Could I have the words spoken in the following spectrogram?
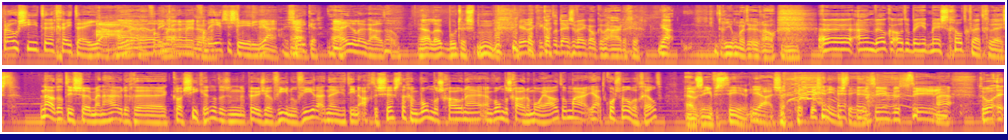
ProSeat eh, GT, ja. Ah, ja, ja, van, van de eerste serie, ja, Ja. zeker. Ja. Een hele leuke auto. Ja, leuk, boetes. Mm, heerlijk. Ik had er deze week ook een aardige. Ja, 300 euro. Eh, aan welke auto ben je het meest geld kwijt geweest? Nou, dat is eh, mijn huidige klassieker. Dat is een Peugeot 404 uit 1968. Een wonderschone, een wonderschone mooie auto. Maar ja, het kost wel wat geld. Ja, dat is een investering. Ja, zeker. Dat is een investering. Dat is een investering. Ja. Zo, eh,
